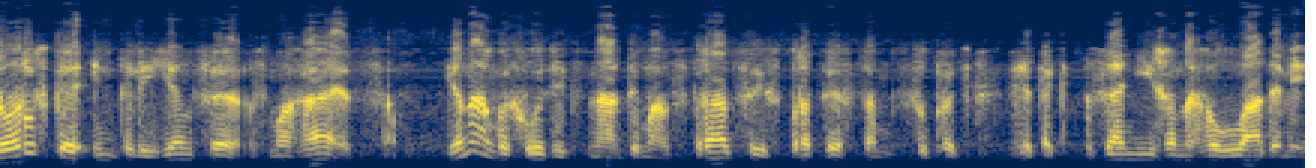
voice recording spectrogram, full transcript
Беларуская інтэлігенцыя змагаецца. Яна выходзіць на дэманстрацыі з пратэстам супраць гэтак заніжанага ўладамі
